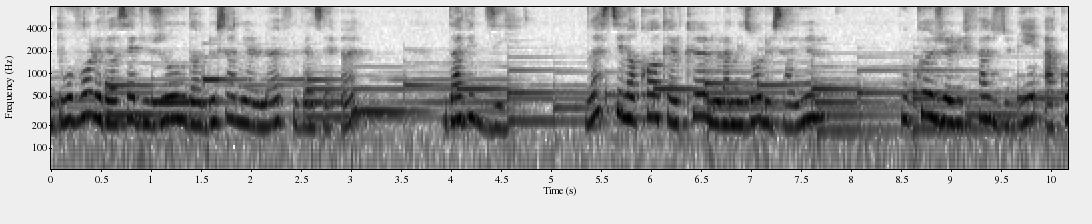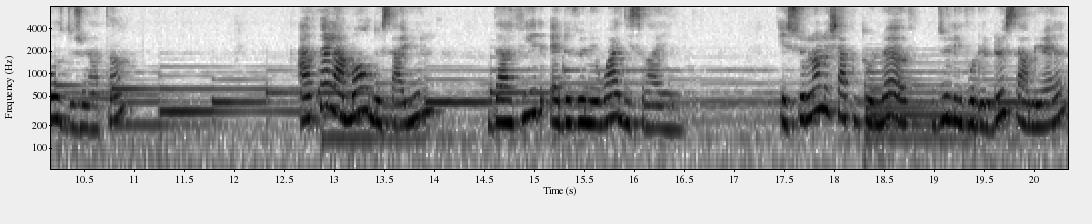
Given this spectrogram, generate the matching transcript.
Nous trouvons le verset du jour dans 2 Samuel 9, verset 1. David dit Reste-t-il encore quelqu'un de la maison de Saül? Pour que je lui fasse du bien à cause de Jonathan Après la mort de Saül, David est devenu roi d'Israël. Et selon le chapitre 9 du livre de 2 Samuel,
